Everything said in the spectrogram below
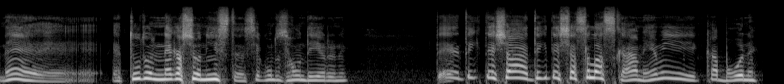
Né? É, é tudo negacionista, segundo os rondeiros, né? Tem, tem, que deixar, tem que deixar se lascar mesmo e acabou, né?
